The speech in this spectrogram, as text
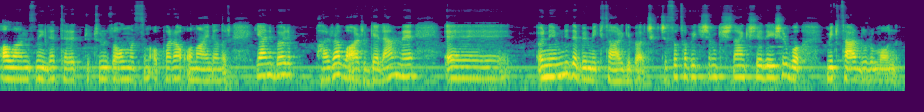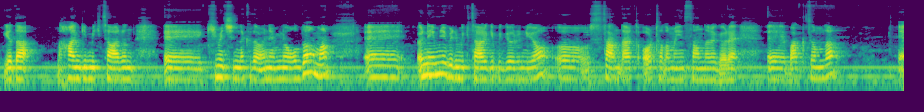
Allah'ın izniyle tereddütünüz olmasın o para onaylanır. Yani böyle para var gelen ve eee önemli de bir miktar gibi açıkçası. Tabii ki şimdi kişiden kişiye değişir bu miktar durumu ya da hangi miktarın e, kim için ne kadar önemli olduğu ama e, önemli bir miktar gibi görünüyor e, standart ortalama insanlara göre e, baktığımda. E,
